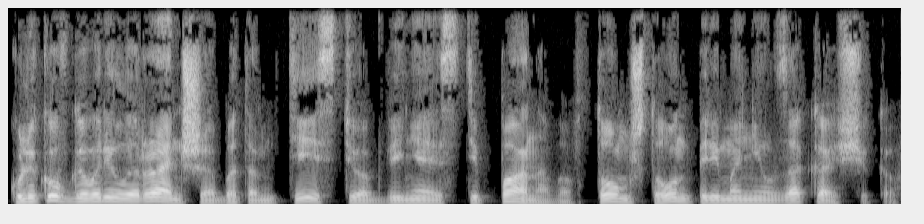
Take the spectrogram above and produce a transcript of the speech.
Куликов говорил и раньше об этом тестю, обвиняя Степанова в том, что он переманил заказчиков.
